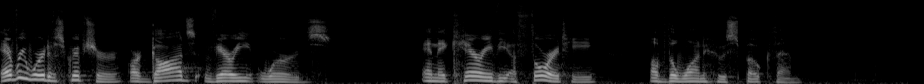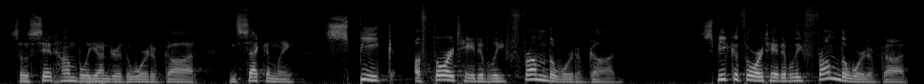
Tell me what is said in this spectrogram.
Every word of Scripture are God's very words, and they carry the authority of the one who spoke them. So sit humbly under the Word of God. And secondly, speak authoritatively from the Word of God. Speak authoritatively from the Word of God.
